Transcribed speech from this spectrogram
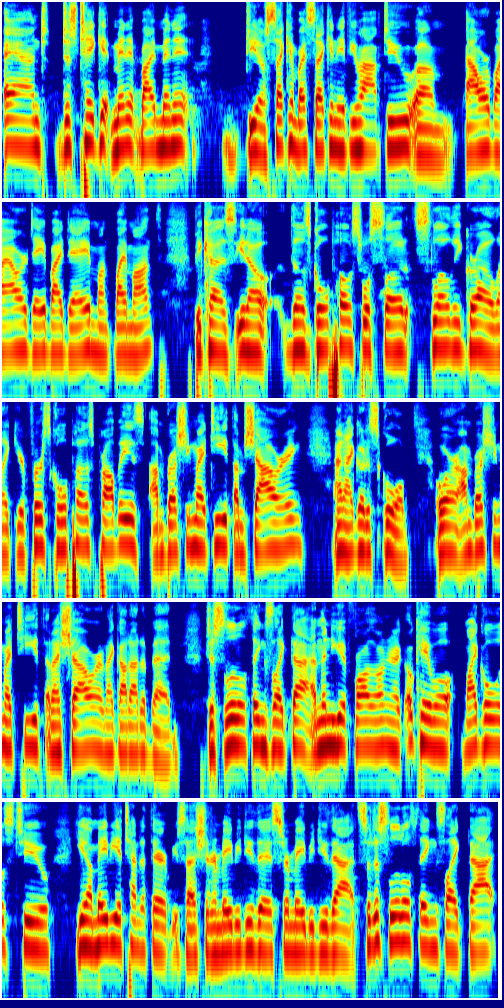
and just take it minute by minute you know second by second if you have to um, hour by hour day by day month by month because you know those goalposts will slow slowly grow. Like your first goalpost probably is i'm brushing my teeth i'm showering and i go to school. Or i'm brushing my teeth and i shower and i got out of bed. Just little things like that. And then you get farther on you're like okay well my goal is to you know maybe attend a therapy session or maybe do this or maybe do that. So just little things like that.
